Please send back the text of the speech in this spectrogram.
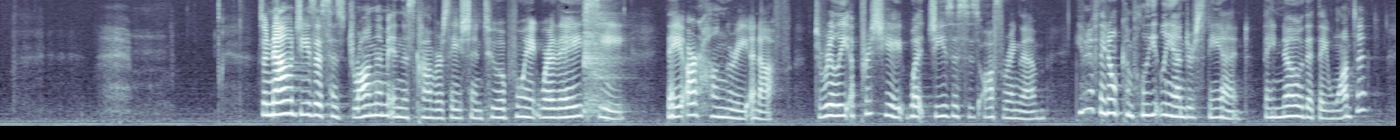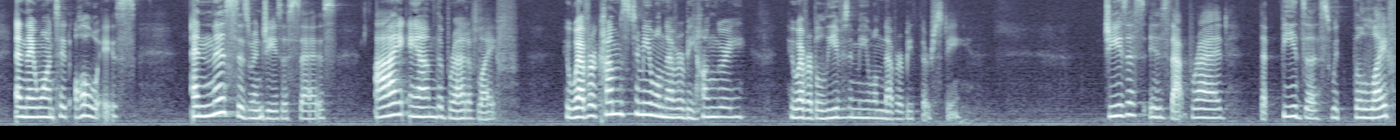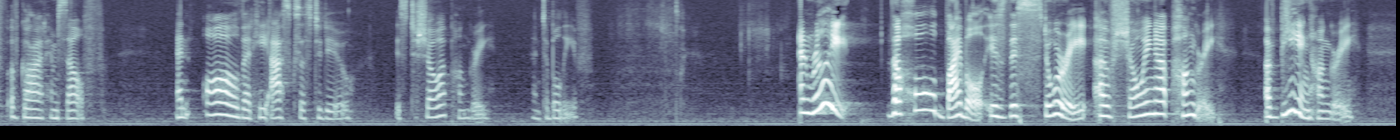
So now Jesus has drawn them in this conversation to a point where they see they are hungry enough to really appreciate what Jesus is offering them, even if they don't completely understand. They know that they want it and they want it always. And this is when Jesus says, I am the bread of life. Whoever comes to me will never be hungry. Whoever believes in me will never be thirsty. Jesus is that bread that feeds us with the life of God Himself. And all that He asks us to do is to show up hungry and to believe. And really, the whole Bible is this story of showing up hungry, of being hungry.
